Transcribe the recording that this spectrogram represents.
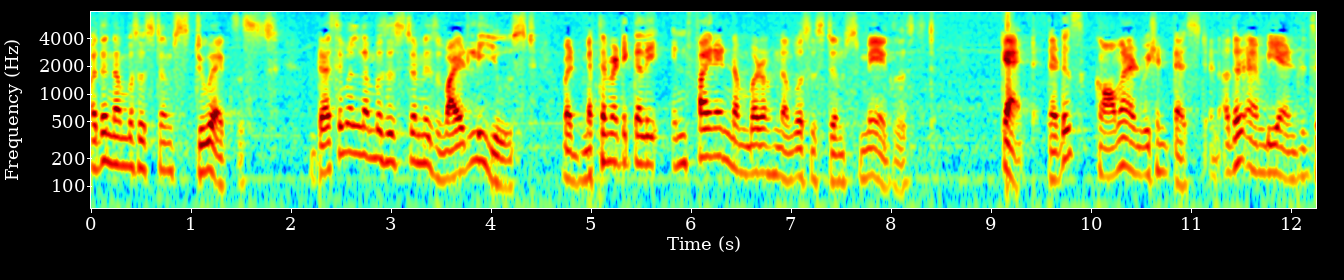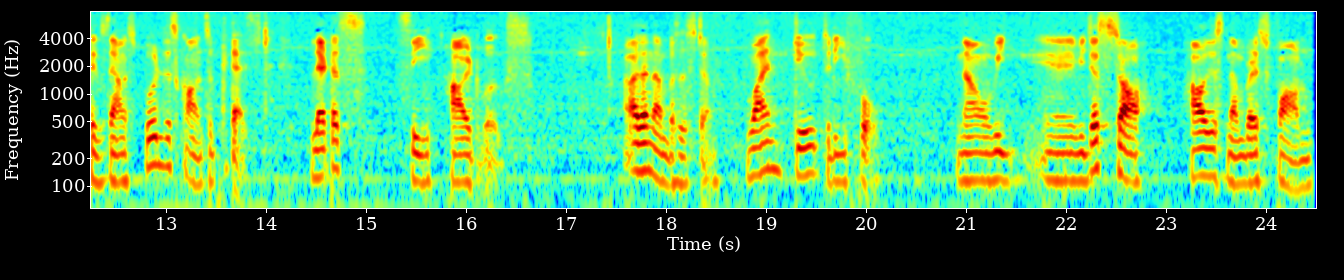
Other number systems do exist. Decimal number system is widely used, but mathematically infinite number of number systems may exist. CAT, that is Common Admission Test, and other MBA entrance exams put this concept to test. Let us see how it works. Other number system 1, 2, 3, 4. Now we uh, we just saw how this number is formed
